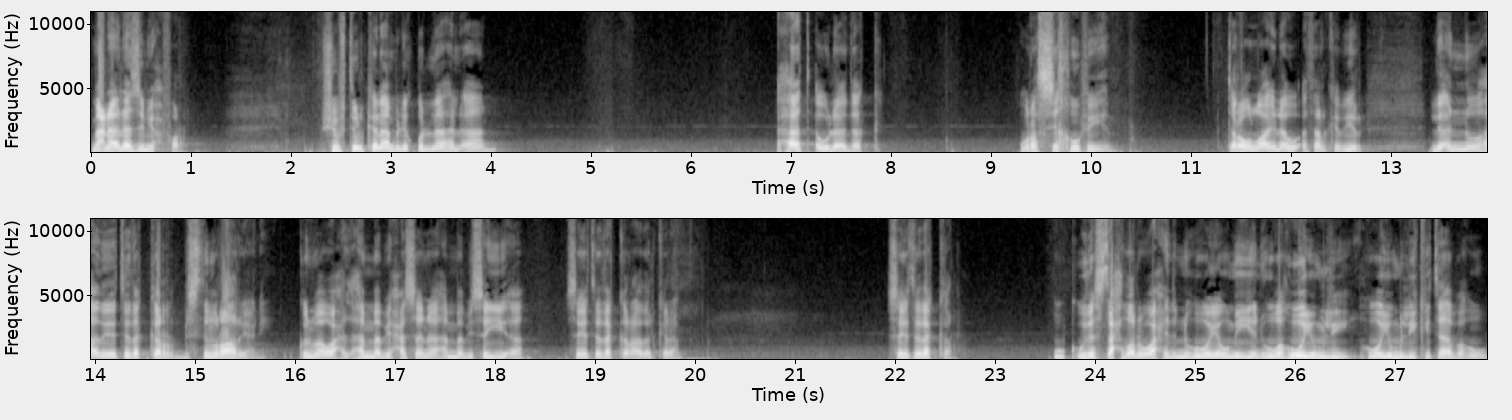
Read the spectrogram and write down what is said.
معنى لازم يحفر. شفتوا الكلام اللي قلناه الآن؟ هات أولادك ورسخه فيهم. ترى والله له أثر كبير لأنه هذا يتذكر باستمرار يعني. كل ما واحد هم بحسنة هم بسيئة سيتذكر هذا الكلام. سيتذكر. وإذا استحضر واحد إنه هو يوميا هو هو يملي هو يملي كتابه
